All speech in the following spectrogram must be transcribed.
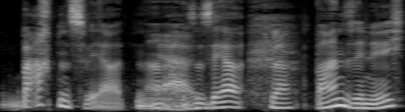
beachtenswert, ne? Ja, also sehr klar. wahnsinnig.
